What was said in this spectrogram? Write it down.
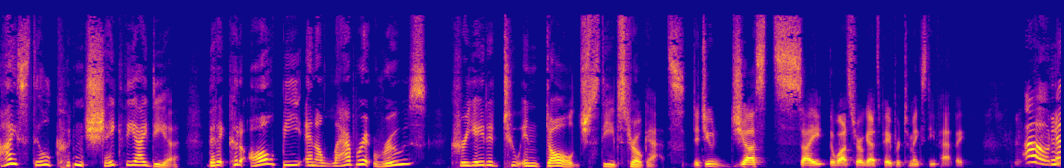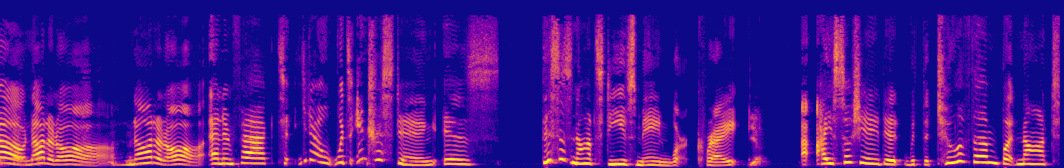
I still couldn't shake the idea that it could all be an elaborate ruse created to indulge Steve Strogatz. Did you just cite the Watts Strogatz paper to make Steve happy? Oh, no, not at all. Not at all. And in fact, you know, what's interesting is this is not Steve's main work, right? Yeah. I associate it with the two of them, but not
